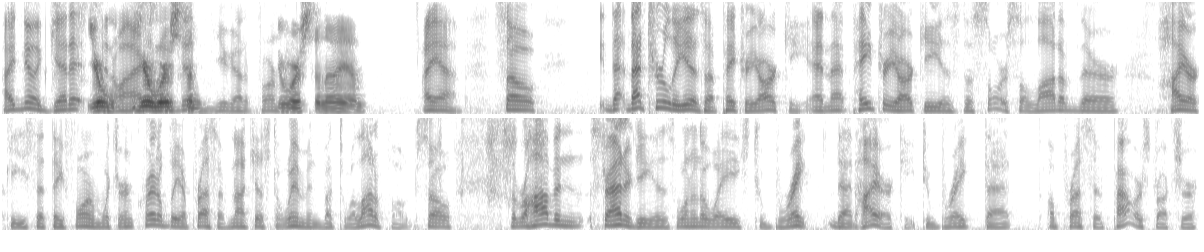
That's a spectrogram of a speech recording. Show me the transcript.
I knew I'd get it. You're you're worse than you got it for you're me. You're worse than I am. I am. So that that truly is a patriarchy, and that patriarchy is the source. A lot of their hierarchies that they form, which are incredibly oppressive, not just to women, but to a lot of folks. So the Rojavan strategy is one of the ways to break that hierarchy, to break that oppressive power structure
